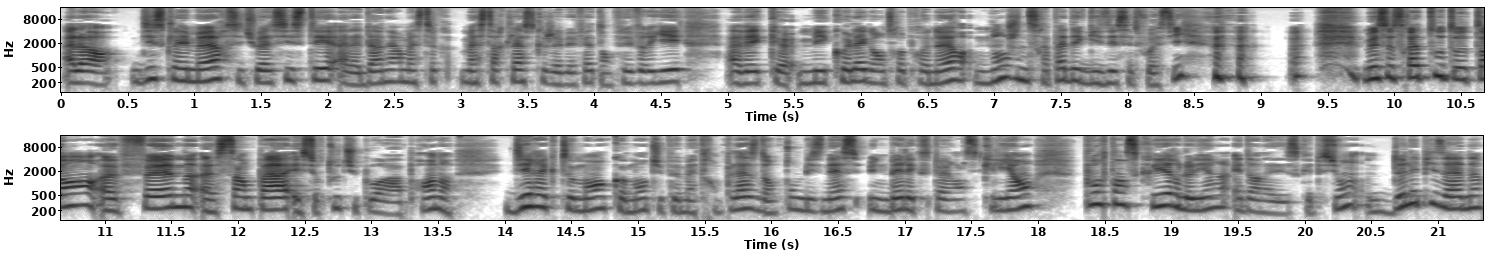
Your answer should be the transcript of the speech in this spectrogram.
Alors, disclaimer, si tu as assisté à la dernière masterclass que j'avais faite en février avec mes collègues entrepreneurs, non, je ne serai pas déguisée cette fois-ci. Mais ce sera tout autant euh, fun, euh, sympa et surtout tu pourras apprendre directement comment tu peux mettre en place dans ton business une belle expérience client. Pour t'inscrire, le lien est dans la description de l'épisode.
